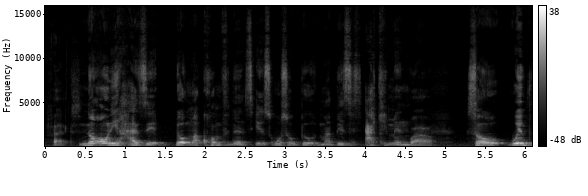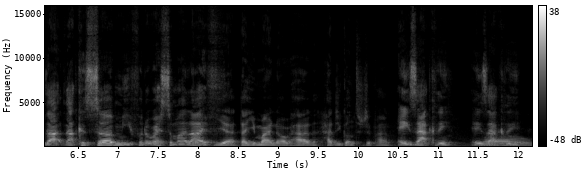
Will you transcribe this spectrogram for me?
facts not only has it built my confidence, it's also built my business acumen. wow So with that, that could serve me for the rest of my life. Yeah, that you might not have had had you gone to Japan. Exactly. Exactly. Wow.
